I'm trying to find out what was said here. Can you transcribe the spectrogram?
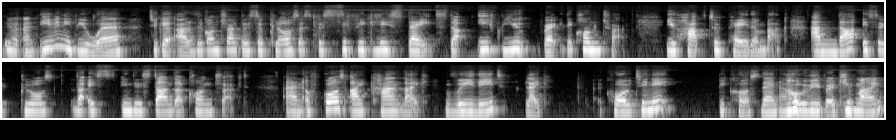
Yeah, and even if you were to get out of the contract, there's a clause that specifically states that if you break the contract, you have to pay them back. And that is a clause that is in the standard contract. And of course, I can't like read it, like quoting it, because then I will be breaking mine.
